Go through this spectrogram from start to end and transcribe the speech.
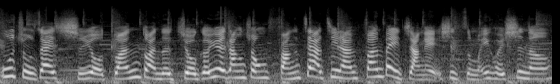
屋主在持有短短的九个月当中，房价竟然翻倍涨，诶，是怎么一回事呢？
